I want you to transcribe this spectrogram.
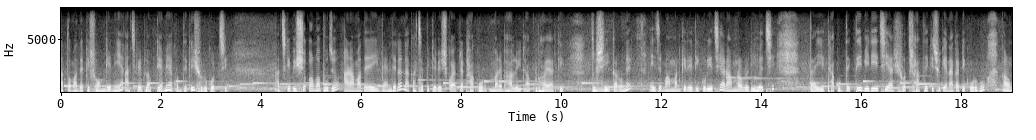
আর তোমাদেরকে সঙ্গে নিয়ে আজকের ব্লগটি আমি এখন থেকেই শুরু করছি। আজকে বিশ্বকর্মা পুজো, আর আমাদের এই ব্যান্ডেলে না, কাছে পিঠে বেশ কয়েকটা ঠাকুর মানে ভালোই ঠাকুর হয় আর কি। তো সেই কারণে এই যে মাম্মানকে রেডি করিয়েছি, আর আমরাও রেডি হয়েছি। তাই ঠাকুর দেখতেই বেরিয়েছি আর সাথে কিছু কেনাকাটি করব। কারণ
